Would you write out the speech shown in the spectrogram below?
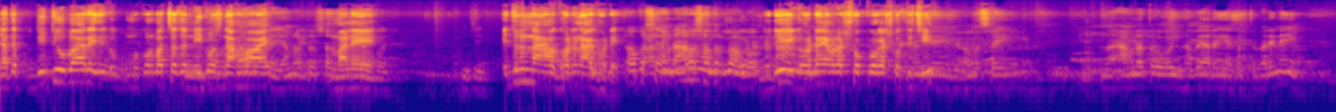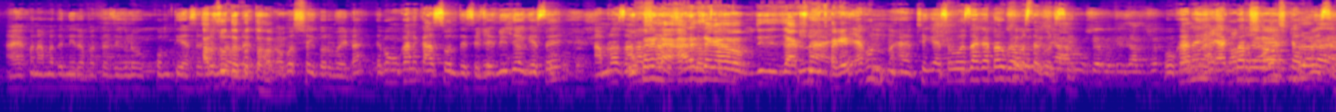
যাতে দ্বিতীয়বার এই কোন বাচ্চা যেন নিখোঁজ না হয় মানে এই ধরনের না ঘটনা না ঘটে। যদি এই ঘটনায় আমরা শোক প্রকাশ করতেছি। অবশ্যই। আমরা তো ওইভাবে আর ইয়ে করতে পারি নাই। এখন আমাদের নিরাপত্তা যেগুলো কমতি আছে আরও জোরদার করতে হবে। অবশ্যই করব এটা। এবং ওখানে কাজ চলতেছে যে দিকে গেছে আমরা ওখানে না আরেক জায়গা যদি থাকে। এখন হ্যাঁ ঠিক আছে ওই জায়গাটাও ব্যবস্থা করছি। ওখানে একবার সংস্কার হয়েছে।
